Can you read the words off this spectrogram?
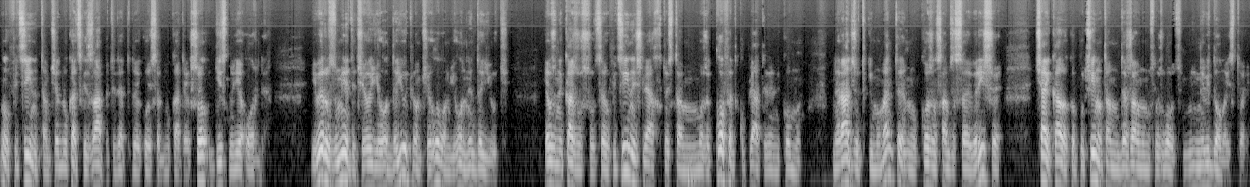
Ну, офіційно там чи адвокатський запит, ідете до якогось адвоката, якщо дійсно є ордер. І ви розумієте, чого його дають вам, чого вам його не дають. Я вже не кажу, що це офіційний шлях, хтось там може кофет купляти, я нікому не раджу такі моменти. Ну, кожен сам за себе вирішує. Чай, кава, капучино там державному службовцю невідома історія.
